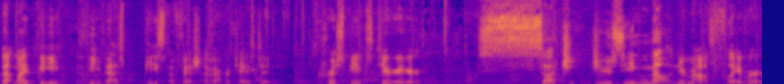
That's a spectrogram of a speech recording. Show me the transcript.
That might be the best piece of fish I've ever tasted. Crispy exterior, such juicy melt in your mouth flavor,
